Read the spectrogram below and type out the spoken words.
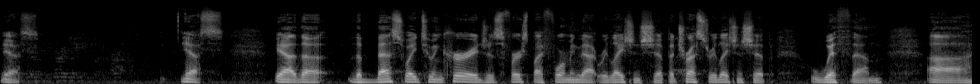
Yes. Yes. Yeah, the the best way to encourage is first by forming that relationship, a trust relationship with them. Uh,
